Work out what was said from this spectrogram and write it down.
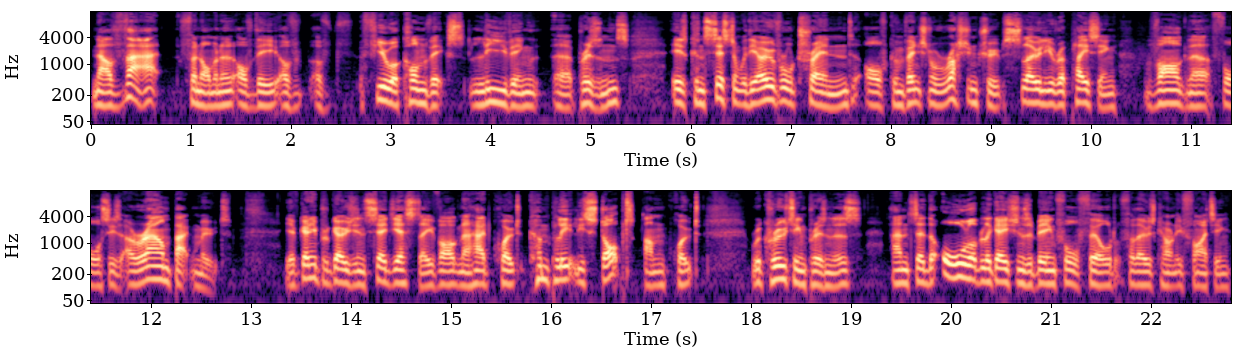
Now, that phenomenon of the of, of fewer convicts leaving uh, prisons is consistent with the overall trend of conventional Russian troops slowly replacing Wagner forces around Bakhmut. Yevgeny Prigozhin said yesterday Wagner had, quote, completely stopped, unquote, recruiting prisoners and said that all obligations are being fulfilled for those currently fighting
